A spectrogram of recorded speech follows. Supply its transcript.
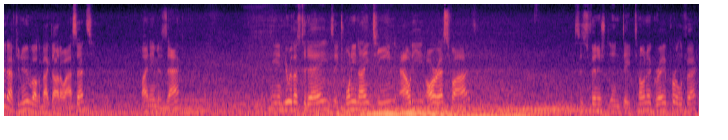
Good afternoon, welcome back to Auto Assets. My name is Zach, and here with us today is a 2019 Audi RS5. This is finished in Daytona Gray Pearl Effect.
